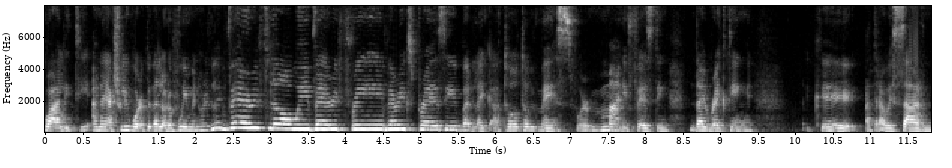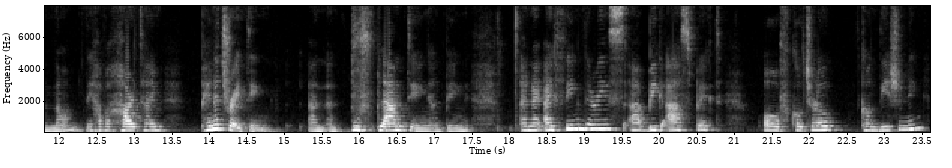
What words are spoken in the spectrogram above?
quality and i actually work with a lot of women who are like very flowy very free very expressive but like a total mess for manifesting directing que atravesar no? They have a hard time penetrating and, and poof, planting and being and I, I think there is a big aspect of cultural conditioning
